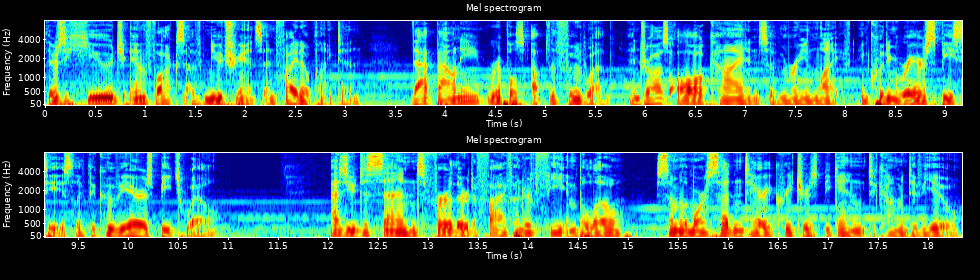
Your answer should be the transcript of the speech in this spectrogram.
there's a huge influx of nutrients and phytoplankton. That bounty ripples up the food web and draws all kinds of marine life, including rare species like the Cuvier's beaked whale. As you descend further to 500 feet and below, some of the more sedentary creatures begin to come into view,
